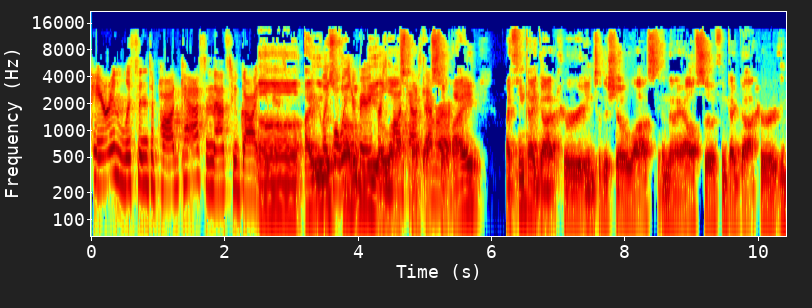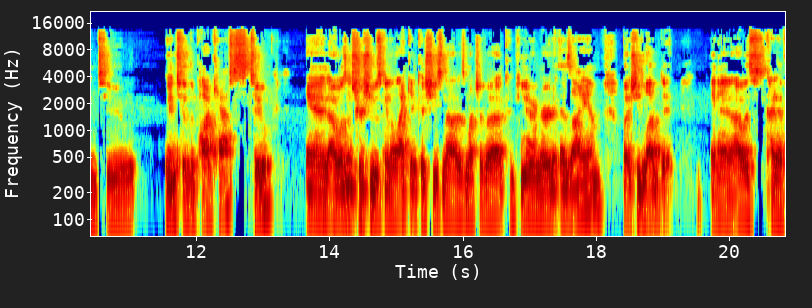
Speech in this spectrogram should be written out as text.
Karen listened to podcasts, and that's who got you. Uh, I, it like, was what was your very first podcast, podcast, ever? So I I think I got her into the show Lost, and then I also think I got her into into the podcasts too. And I wasn't sure she was going to like it because she's not as much of a computer nerd as I am, but she loved it, and I was kind of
